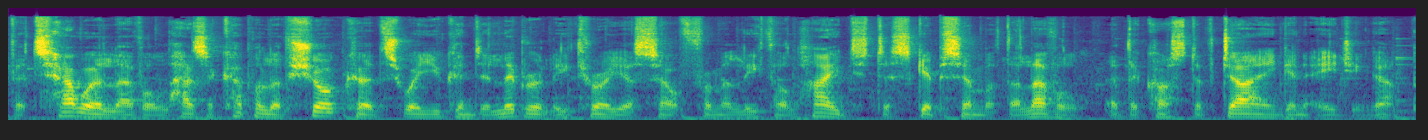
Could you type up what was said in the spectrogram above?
The tower level has a couple of shortcuts where you can deliberately throw yourself from a lethal height to skip some of the level at the cost of dying and aging up,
